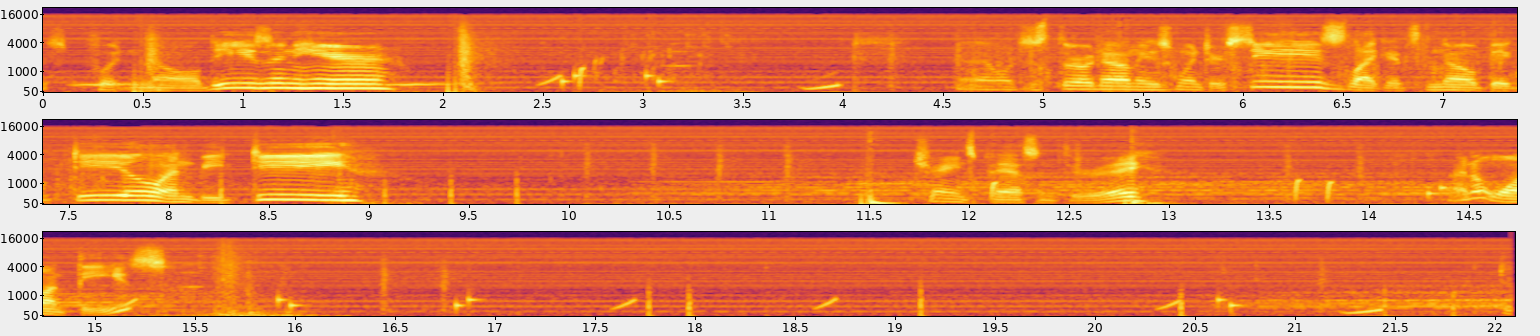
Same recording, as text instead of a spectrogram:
Just putting all these in here. We'll just throw down these winter seeds like it's no big deal. NBD. Train's passing through, eh? I don't want these. Do,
